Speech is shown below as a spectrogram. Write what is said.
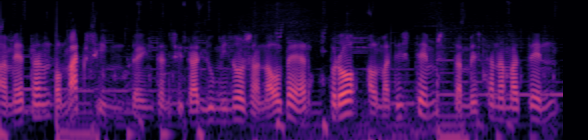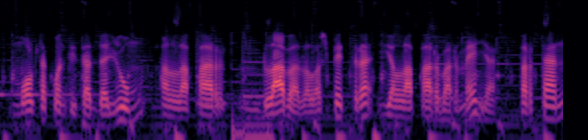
emeten el màxim d'intensitat lluminosa en el verd, però al mateix temps també estan emetent molta quantitat de llum en la part blava de l'espectre i en la part vermella. Per tant,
